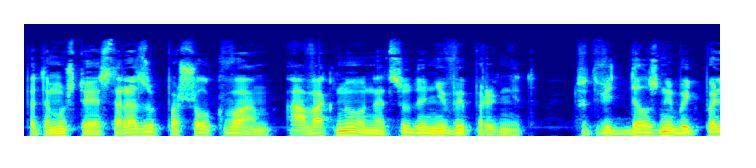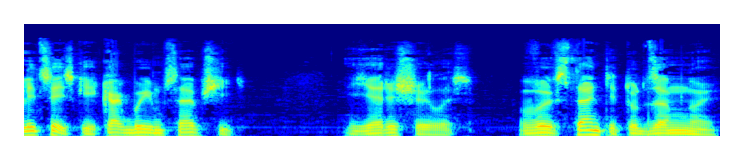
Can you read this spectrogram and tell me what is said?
потому что я сразу пошел к вам, а в окно он отсюда не выпрыгнет. Тут ведь должны быть полицейские, как бы им сообщить? Я решилась. Вы встаньте тут за мной.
